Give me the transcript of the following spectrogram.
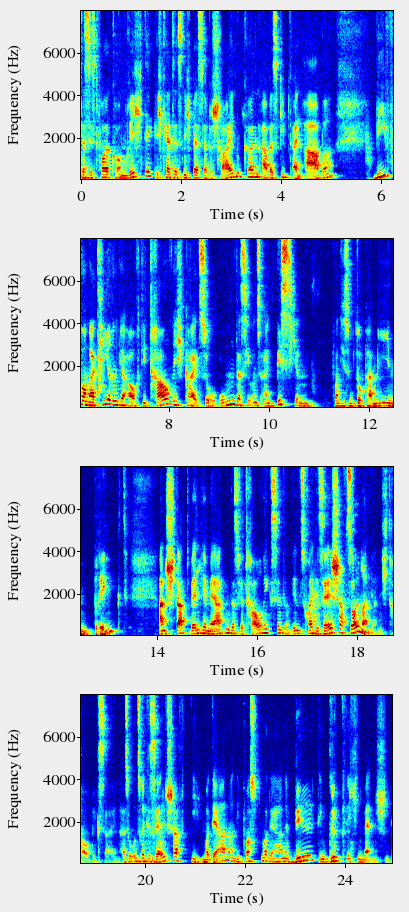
Das ist vollkommen richtig. Ich hätte es nicht besser beschreiben können, aber es gibt ein Aber. Wie formatieren wir auch die Traurigkeit so um, dass sie uns ein bisschen von diesem Dopamin bringt? Anstatt wenn wir merken, dass wir traurig sind. Und in unserer Gesellschaft soll man ja nicht traurig sein. Also unsere Gesellschaft, die moderne und die postmoderne, will den glücklichen Menschen,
